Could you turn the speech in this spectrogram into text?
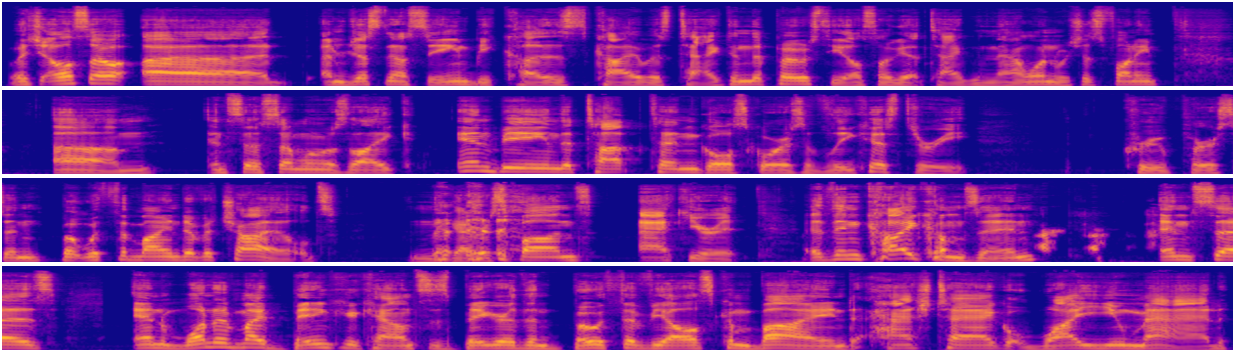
Which also, uh, I'm just now seeing because Kai was tagged in the post. He also got tagged in that one, which is funny. Um, and so someone was like, "And being the top ten goal scorers of league history, crew person, but with the mind of a child." And the guy responds, "Accurate." And then Kai comes in and says, and one of my bank accounts is bigger than both of y'all's combined. Hashtag why you mad.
